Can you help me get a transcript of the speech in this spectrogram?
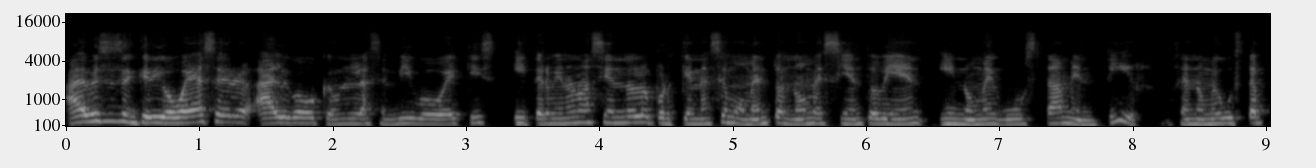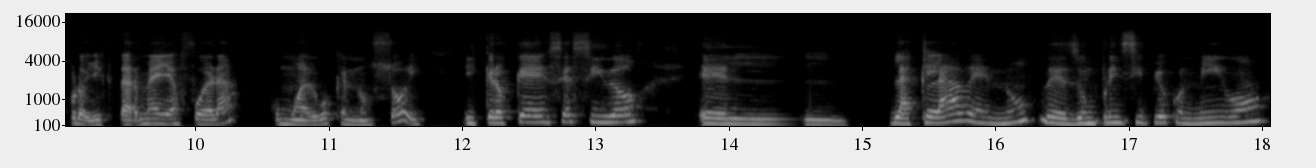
hay veces en que digo, voy a hacer algo que un enlace en vivo o X y termino no haciéndolo porque en ese momento no me siento bien y no me gusta mentir. O sea, no me gusta proyectarme allá afuera como algo que no soy. Y creo que ese ha sido el, la clave, ¿no? Desde un principio conmigo.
